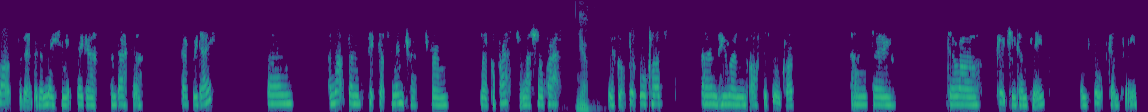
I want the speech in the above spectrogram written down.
parts of it that are making it bigger and better every day. Um, and that's then picked up some interest from local press, from national press. Yeah. We've got football clubs um, who run after school clubs. And so there are coaching companies and sports companies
